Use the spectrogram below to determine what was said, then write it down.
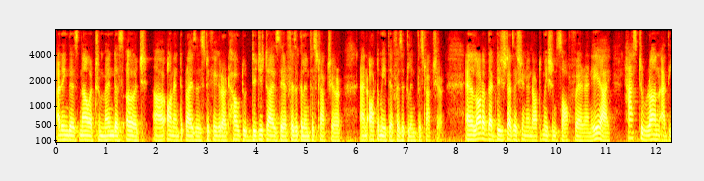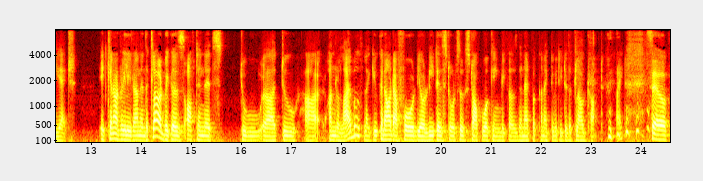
I think there's now a tremendous urge uh, on enterprises to figure out how to digitize their physical infrastructure and automate their physical infrastructure. And a lot of that digitization and automation software and AI has to run at the edge. It cannot really run in the cloud because often it's too uh, too uh, unreliable. Like you cannot afford your retail store to stop working because the network connectivity to the cloud dropped, right? so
